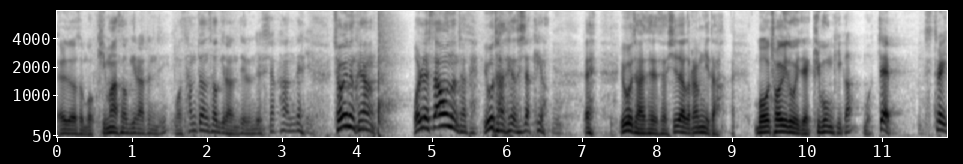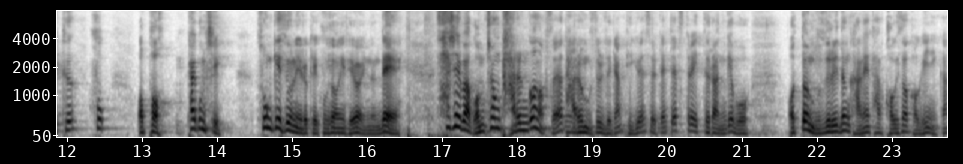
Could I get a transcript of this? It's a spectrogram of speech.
예를 들어서 뭐 기마서라든지 뭐 삼전서라든지 이런 데서 시작하는데 저희는 그냥 원래 싸우는 자세, 요 자세에서 시작해요. 예, 요 자세에서 시작을 합니다. 뭐 저희도 이제 기본기가 뭐 잽, 스트레이트, 훅, 어퍼, 팔꿈치, 손기술은 이렇게 구성이 되어 있는데 사실 막 엄청 다른 건 없어요. 다른 무술들이랑 비교했을 때 잽 스트레이트라는 게 뭐 어떤 무술이든 간에 다 거기서 거기니까.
